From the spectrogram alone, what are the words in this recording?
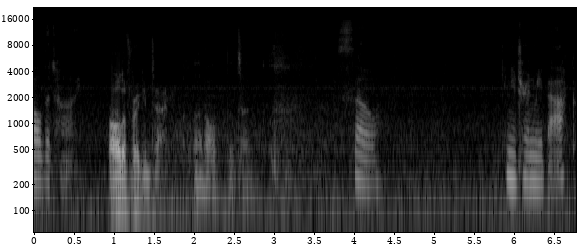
All the time. All the friggin' time. Not all the time. So, can you turn me back?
